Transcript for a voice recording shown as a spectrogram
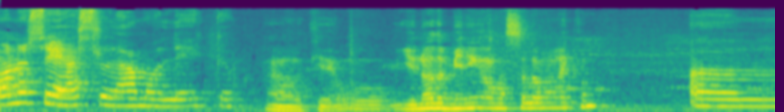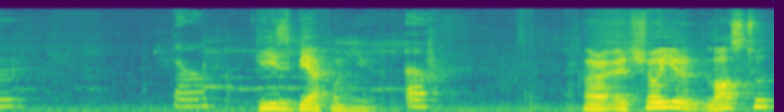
want to say assalamu alaikum. okay, well, you know the meaning of assalamu alaikum? Um, no. Peace be upon you. Oh. Alright, I'll show you lost tooth.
